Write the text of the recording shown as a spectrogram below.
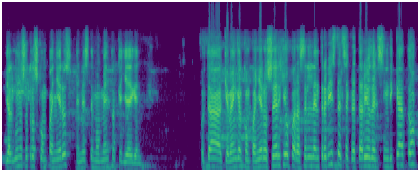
de algunos otros compañeros en este momento que lleguen. Ahorita que venga el compañero Sergio para hacerle la entrevista, el secretario del sindicato,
